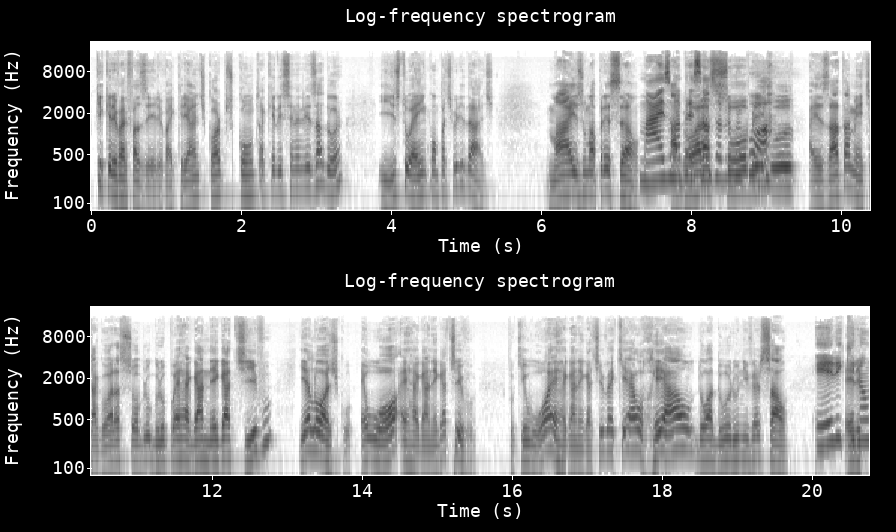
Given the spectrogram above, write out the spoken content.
o que, que ele vai fazer? Ele vai criar anticorpos contra aquele sinalizador, e isto é incompatibilidade. Mais uma pressão. Mais uma agora pressão sobre o grupo o- Exatamente, agora sobre o grupo RH negativo, e é lógico, é o O RH negativo. Porque o ORH negativo é que é o real doador universal. Ele que Ele não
